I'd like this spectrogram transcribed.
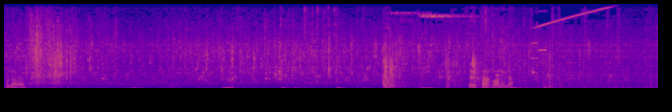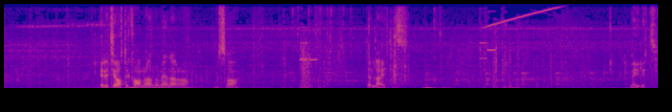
Journal. Ta upp en varning då. Är det teaterkameran de menar då? De sa... The light. Möjligt.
